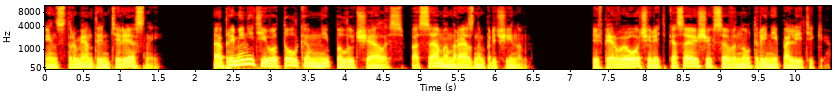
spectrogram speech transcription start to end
Инструмент интересный, а применить его толком не получалось по самым разным причинам. И в первую очередь касающихся внутренней политики.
